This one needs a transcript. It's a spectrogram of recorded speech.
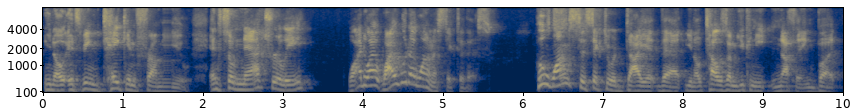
you know, it's being taken from you. And so naturally, why do I why would I want to stick to this? Who wants to stick to a diet that, you know, tells them you can eat nothing but,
